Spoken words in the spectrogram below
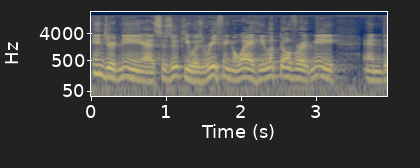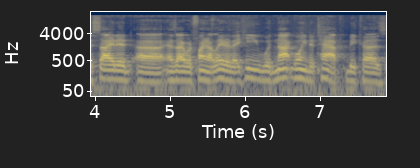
injured knee as Suzuki was reefing away. He looked over at me and decided, as I would find out later, that he was not going to tap because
